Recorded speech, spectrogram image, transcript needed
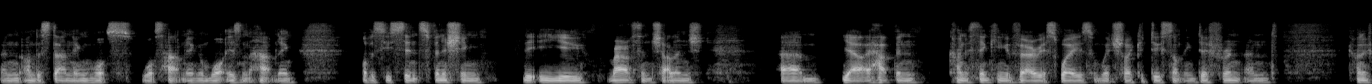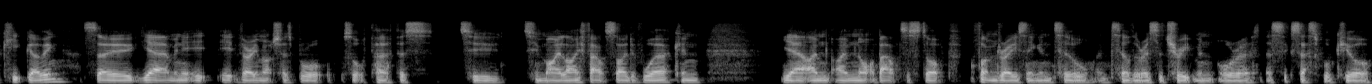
and understanding what's, what's happening and what isn't happening. Obviously, since finishing the EU marathon challenge, um, yeah, I have been kind of thinking of various ways in which I could do something different and kind of keep going. So yeah, I mean, it, it very much has brought sort of purpose to to my life outside of work and yeah i'm i'm not about to stop fundraising until until there is a treatment or a, a successful cure.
